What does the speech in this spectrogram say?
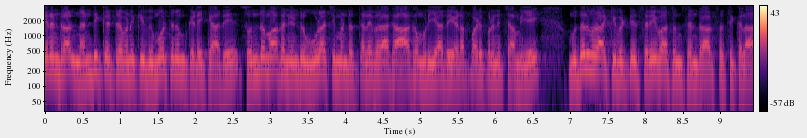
ஏனென்றால் நன்றி கற்றவனுக்கு விமோசனம் கிடைக்காது. சொந்தமாக நின்று ஊராட்சி மன்ற தலைவராக ஆக முடியாத எடப்பாடி பழனிசாமியை முதல்வராக்கிவிட்டு சிறைவாசம் சென்றார் சசிகலா.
